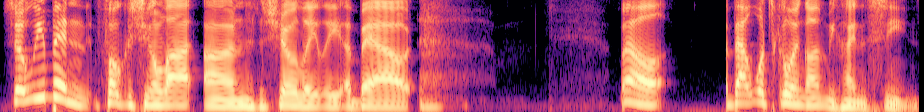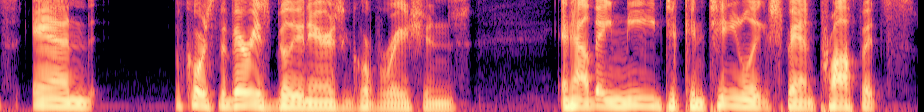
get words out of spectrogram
So we've been focusing a lot on the show lately about well, about what's going on behind the scenes. And of course, the various billionaires and corporations and how they need to continually expand profits.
